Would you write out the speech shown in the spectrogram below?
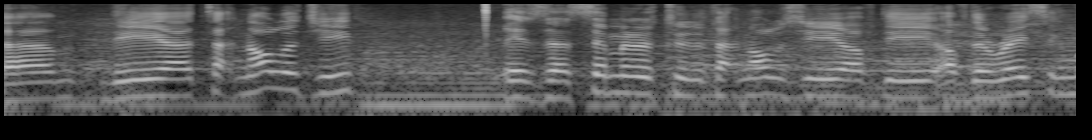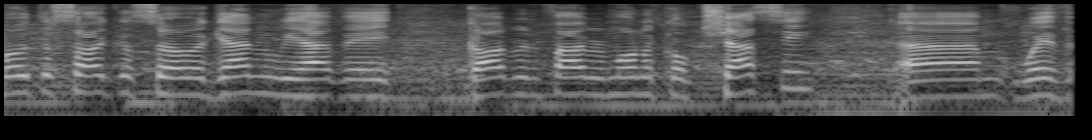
Um, the uh, technology is uh, similar to the technology of the of the racing motorcycle. So again, we have a carbon fiber monocoque chassis um, with,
